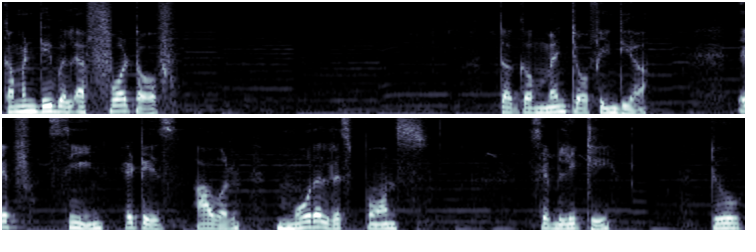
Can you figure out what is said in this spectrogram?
commendable effort of the government of India. If seen, it is our moral responsibility to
